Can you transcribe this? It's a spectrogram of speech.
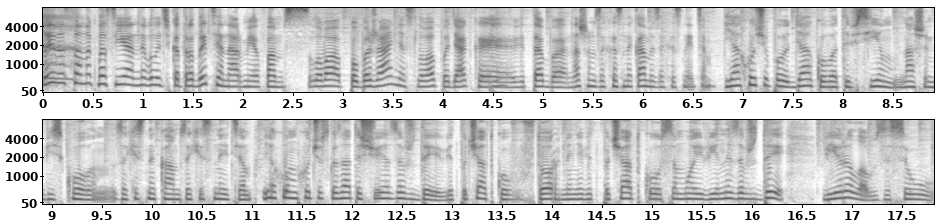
Ну і наостанок у нас є невеличка традиція на армії ФМ. Слова побажання, слова подяки від тебе нашим захисникам і захисницям. Я хочу подякувати всім нашим військовим захисникам, захисницям. Я вам хочу сказати, що я завжди від початку вторгнення, від початку самої війни завжди вірила в ЗСУ.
